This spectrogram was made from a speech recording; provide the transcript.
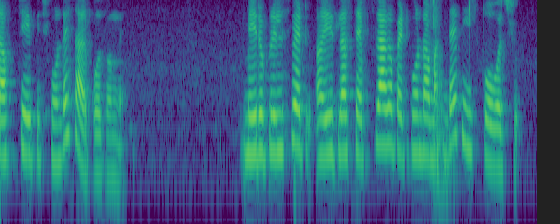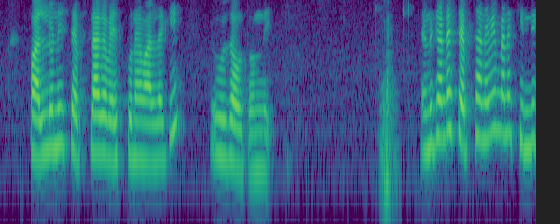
రఫ్ చేయించుకుంటే సరిపోతుంది. మీరు ప్రిల్స్ పెట్టు ఇట్లా స్టెప్స్ లాగా పెట్టుకుంటామంటే తీసుకోవచ్చు. పళ్ళుని స్టెప్స్ లాగా వేసుకునే వాళ్ళకి యూజ్ అవుతుంది. ఎందుకంటే స్టెప్స్ అనేవి మన కింది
